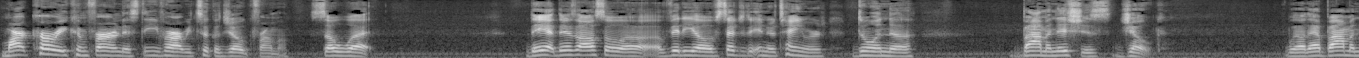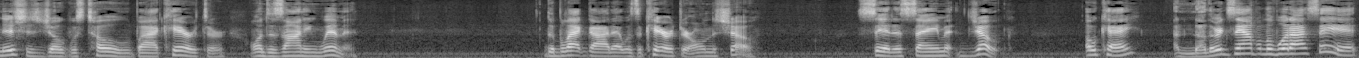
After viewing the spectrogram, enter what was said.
Mark Curry confirmed that Steve Harvey took a joke from him. So what? There, there's also a, a video of Cedric the Entertainer doing the Bominicious joke. Well, that Bominicious joke was told by a character on Designing Women. The black guy that was a character on the show said the same joke. Okay, another example of what I said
